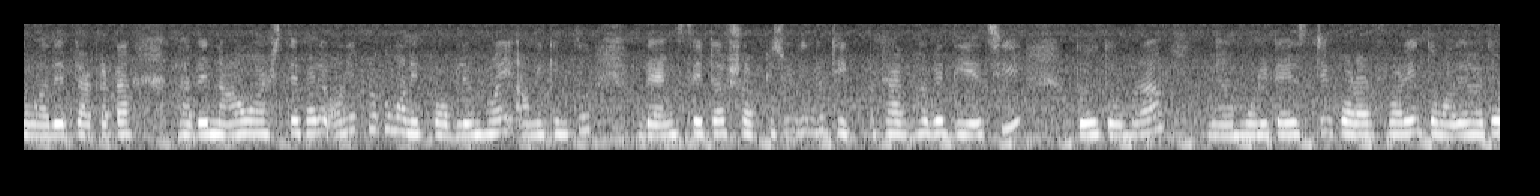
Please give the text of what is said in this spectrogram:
তোমাদের টাকাটা হাতে নাও আসতে পারে। অনেক রকম অনেক প্রবলেম হয়। আমি কিন্তু ব্যাংক সেট আপ সব কিছু কিন্তু ঠিকঠাকভাবে দিয়েছি। তো তোমরা মনিটাইজটি করার পরে তোমাদের হয়তো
